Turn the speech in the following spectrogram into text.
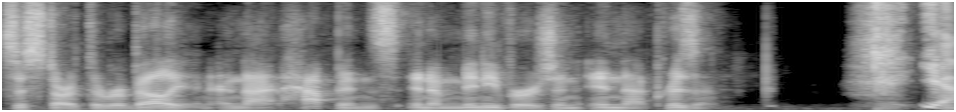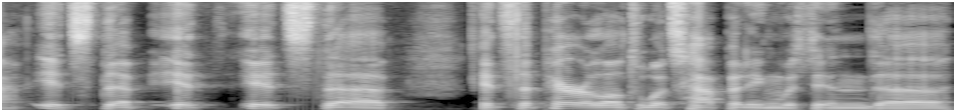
to start the rebellion and that happens in a mini version in that prison. yeah, it's the it it's the it's the parallel to what's happening within the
